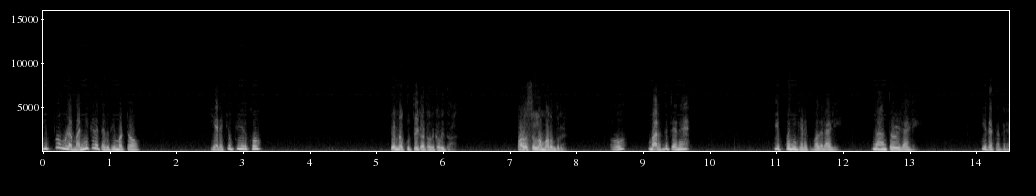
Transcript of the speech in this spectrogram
இப்ப உங்களை மன்னிக்கிற தகுதி மட்டும் எனக்கு எப்படி இருக்கும்? என்ன குத்தி காட்டாத கவிதா. பழசெல்லாம் மறந்துரு. ஓ மறந்துட்டேனே. இப்ப நீங்க எனக்கு முதலாளி நான் தொழிலாளி. இதை தவிர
